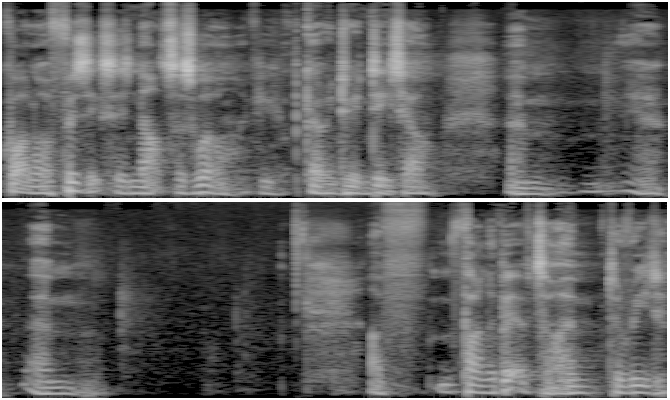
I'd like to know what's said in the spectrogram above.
quite a lot of physics is nuts as well, if you go into in detail. Um, yeah, um, I've found a bit of time to read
